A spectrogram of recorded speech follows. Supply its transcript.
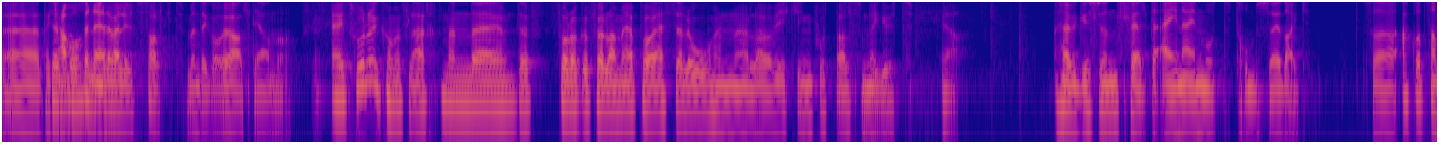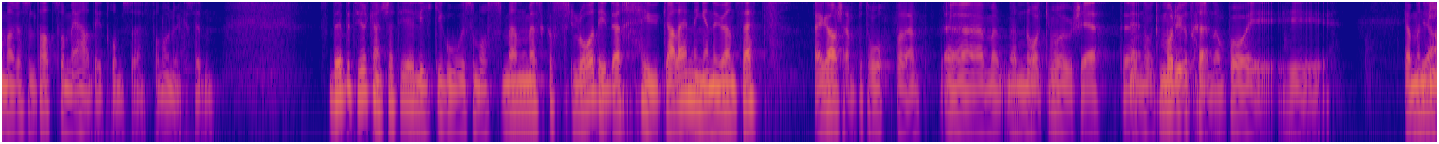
Eh, til Til kampen båten. er det vel utsolgt, men det går jo alltid an å Jeg tror det kommer flere, men det, det får dere følge med på SLO en- eller Vikingfotball som legger ut. Ja. Haugesund spilte 1-1 mot Tromsø i dag. Så akkurat samme resultat som vi hadde i Tromsø for noen uker siden. Så Det betyr kanskje at de er like gode som oss, men vi skal slå de der haugalendingene uansett. Jeg har kjempetro på den, eh, men, men noe må jo skje. Det, noe må de jo trene på i, i Ja, men, Ja,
